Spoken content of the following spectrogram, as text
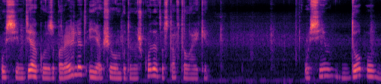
Усім дякую за перегляд, і якщо вам буде не шкода, то ставте лайки. Усім до побачення.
